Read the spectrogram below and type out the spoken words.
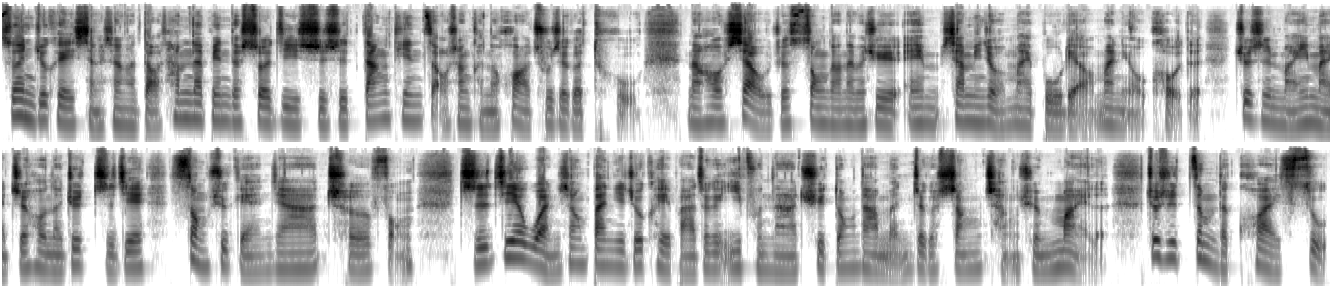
所以你就可以想象得到，他们那边的设计师是当天早上可能画出这个图，然后下午就送到那边去。哎，下面就有卖布料、卖纽扣的，就是买一买之后呢，就直接送去给人家车缝，直接晚上半夜就可以把这个衣服拿去东大门这个商场去卖了，就是这么的快速。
